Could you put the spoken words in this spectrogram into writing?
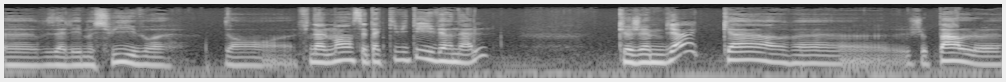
euh, vous allez me suivre dans finalement cette activité hivernale que j'aime bien car je parle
